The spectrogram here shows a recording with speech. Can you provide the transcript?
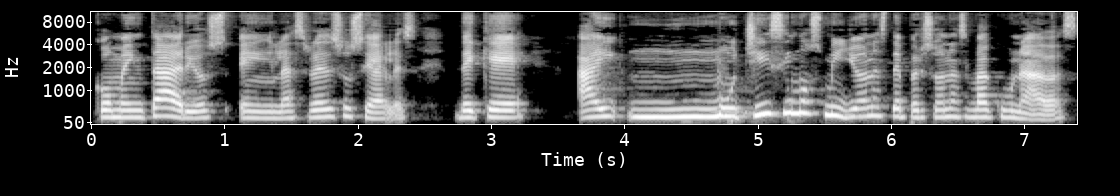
comentarios en las redes sociales de que hay muchísimos millones de personas vacunadas.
